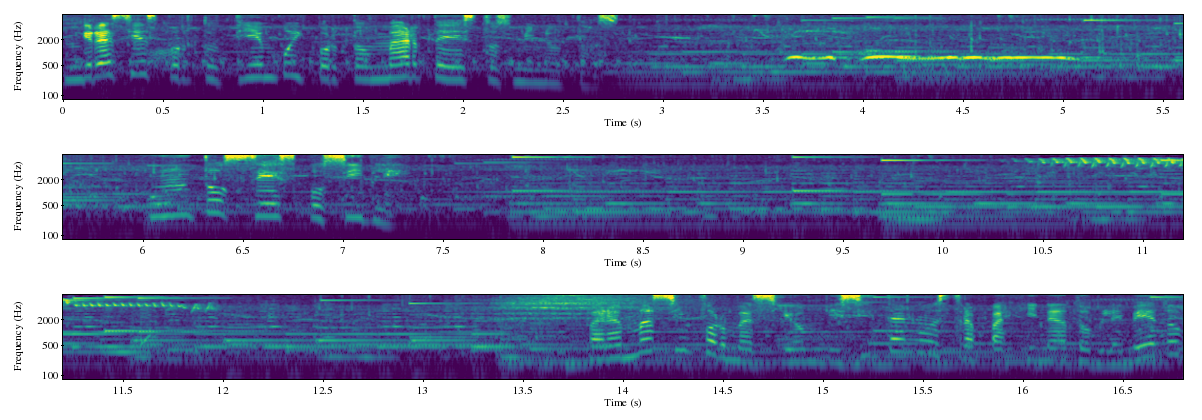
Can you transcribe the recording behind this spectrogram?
Gracias por tu tiempo y por tomarte estos minutos. Juntos es posible. Para más información visita nuestra página www.org.bo.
